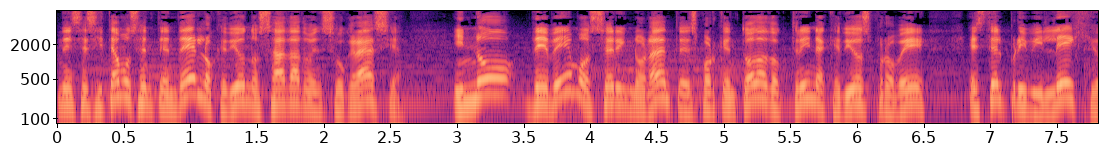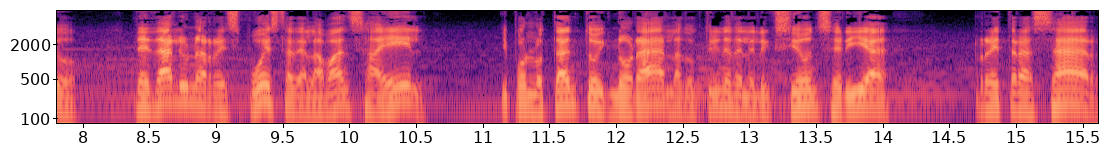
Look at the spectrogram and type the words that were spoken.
necesitamos entender lo que Dios nos ha dado en su gracia. Y no debemos ser ignorantes porque en toda doctrina que Dios provee está el privilegio de darle una respuesta de alabanza a Él. Y por lo tanto ignorar la doctrina de la elección sería retrasar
